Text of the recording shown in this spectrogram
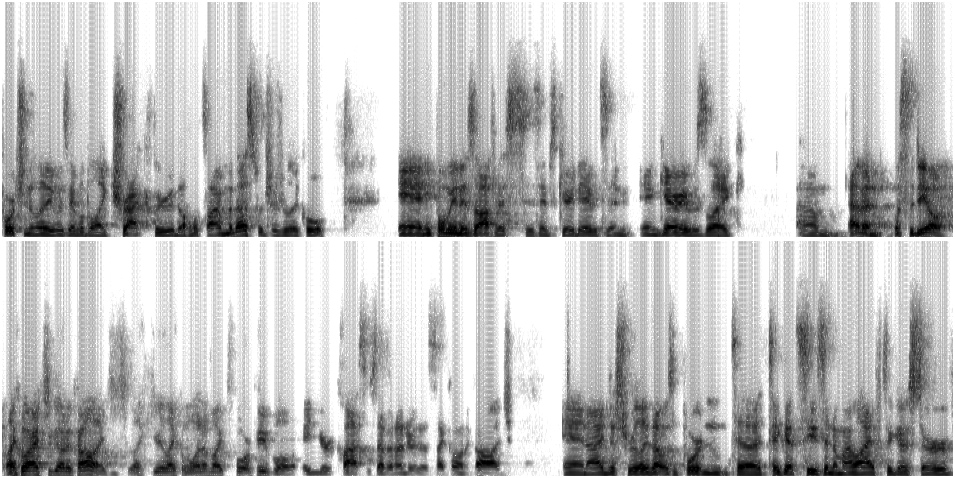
fortunately was able to like track through the whole time with us, which was really cool. And he pulled me in his office. His name's Gary Davidson. And Gary was like, um, Evan, what's the deal? Like, why aren't you going to college? Like, you're like one of like four people in your class of 700 that's like going to college. And I just really thought it was important to take that season of my life to go serve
